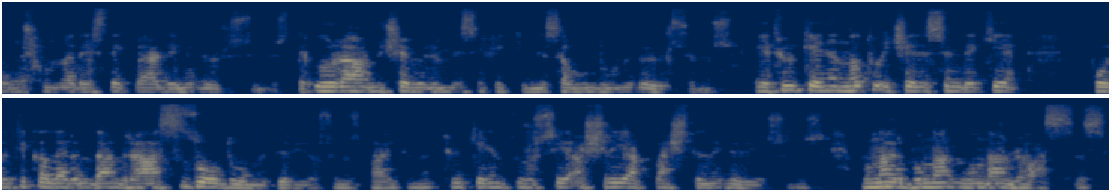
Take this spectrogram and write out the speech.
oluşumuna destek verdiğini görürsünüz. İşte Irak'ın üçe bölünmesi fikrini savunduğunu görürsünüz. E, Türkiye'nin NATO içerisindeki politikalarından rahatsız olduğunu görüyorsunuz Biden'ın. Türkiye'nin Rusya'ya aşırı yaklaştığını görüyorsunuz. Bunlar bundan bundan rahatsız.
